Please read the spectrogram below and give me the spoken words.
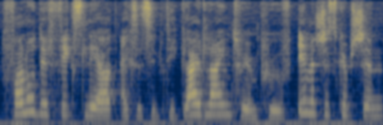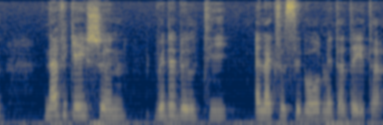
follow the fixed layout accessibility guideline to improve image description, navigation, readability, and accessible metadata.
